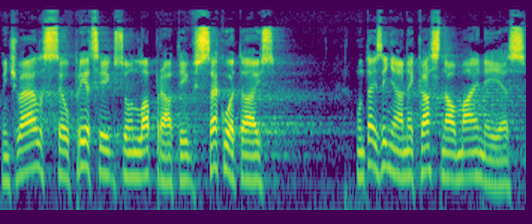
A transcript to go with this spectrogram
Viņš vēlas sev priecīgus un labprātīgus sekotājus, un tai ziņā nekas nav mainījies.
